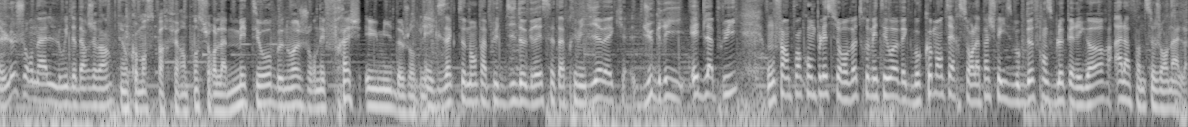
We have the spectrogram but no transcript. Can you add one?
Le journal Louis de Bergevin. Et on commence par faire un point sur la météo. Benoît, journée fraîche et humide aujourd'hui. Exactement, pas plus de 10 degrés cet après-midi avec du gris et de la pluie. On fait un point complet sur votre météo avec vos commentaires sur la page Facebook de France Bleu Périgord à la fin de ce journal.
